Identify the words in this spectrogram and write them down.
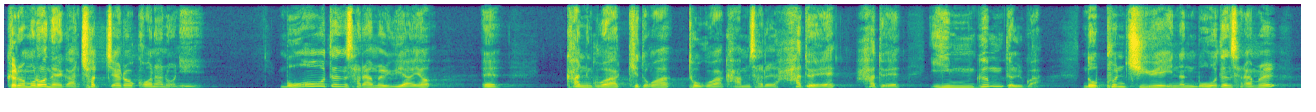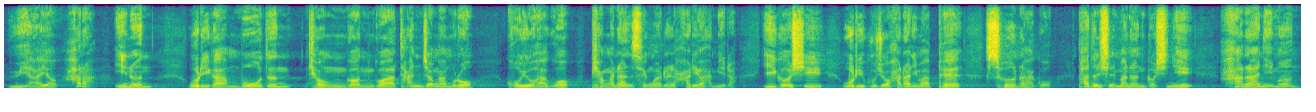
그러므로 내가 첫째로 권하노니 모든 사람을 위하여 예, 간구와 기도와 도구와 감사를 하되 하되 임금들과 높은 지위에 있는 모든 사람을 위하여 하라. 이는 우리가 모든 경건과 단정함으로 고요하고 평안한 생활을 하려 함이라. 이것이 우리 구조 하나님 앞에 선하고 받으실 만한 것이니 하나님은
